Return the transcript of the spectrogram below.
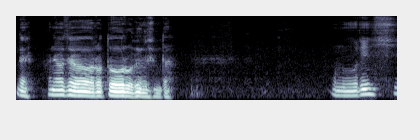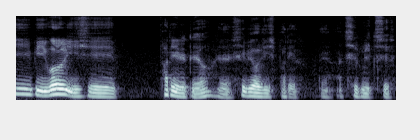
네, 안녕하세요. 로또 로빈루시입니다. 오늘이 12월 28일이래요. 예, 12월 28일. 네, 아침 일찍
